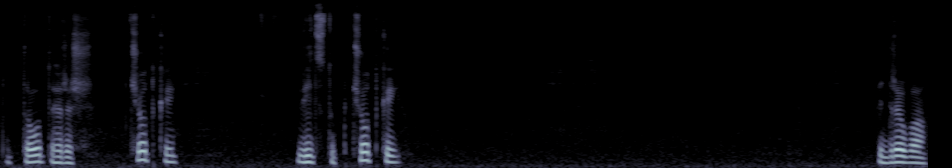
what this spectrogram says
Тобто отиграш чіткий, відступ чіткий. Підрива.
